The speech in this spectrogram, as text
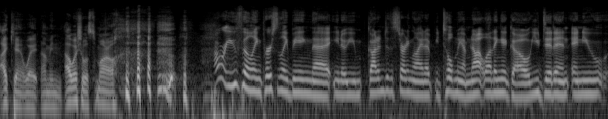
I can't wait. I mean, I wish it was tomorrow. How are you feeling personally, being that you know you got into the starting lineup? You told me I'm not letting it go. You didn't, and you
